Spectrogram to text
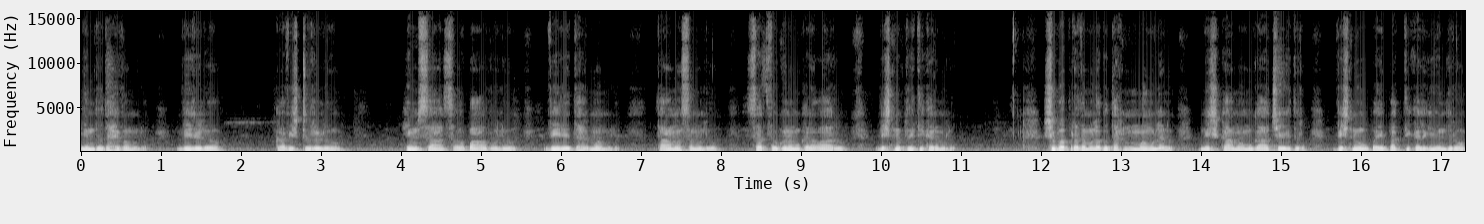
ఇందు దైవములు వీరిలో కవిష్ఠురులు హింసా స్వభావులు వీరి ధర్మములు తామసములు సత్వగుణము కలవారు విష్ణు ప్రీతికరములు. శుభప్రదములకు ధర్మములను నిష్కామముగా చేయుదురు. విష్ణువుపై భక్తి కలిగి ఉందురో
